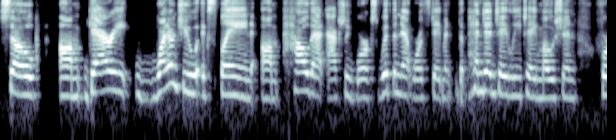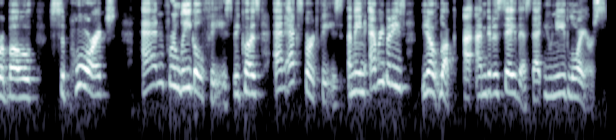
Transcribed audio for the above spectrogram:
So um, Gary, why don't you explain um, how that actually works with the net worth statement, the pendente lite motion for both support and for legal fees because and expert fees. I mean everybody's you know look I, i'm going to say this that you need lawyers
